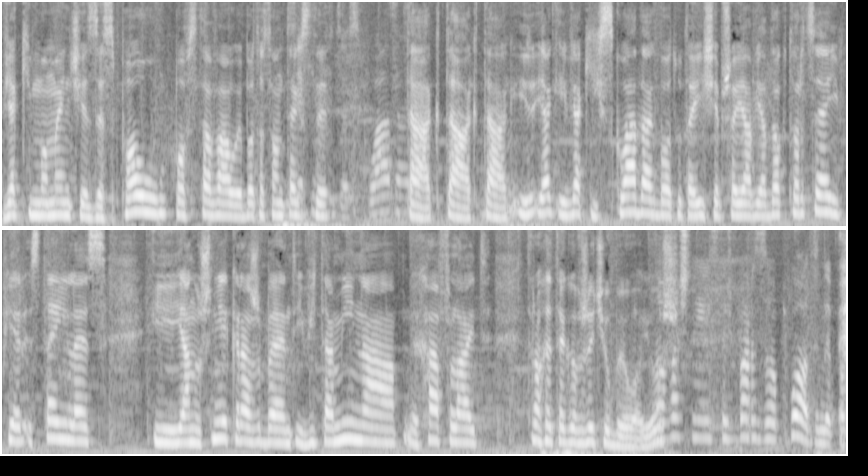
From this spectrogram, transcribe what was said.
w jakim momencie zespołu powstawały, bo to są teksty... jakim. Tak, tak, tak. I, jak, I w jakich składach, bo tutaj się przejawia Dr. C i Pier Stainless i Janusz Niekrasz Band i Witamina, Half-Light. Trochę tego w życiu było No już. właśnie jesteś bardzo płodny pod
